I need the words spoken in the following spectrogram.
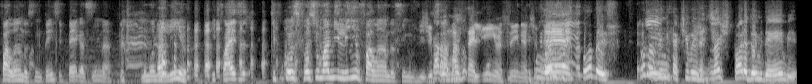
falando, assim, não tem? Se pega assim na, no mamilinho e faz tipo como se fosse um mamilinho falando assim no vídeo. Tipo Cara, um o- Marcelinho, assim, né? Tipo, É, todas, todas as iniciativas na história do MDM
